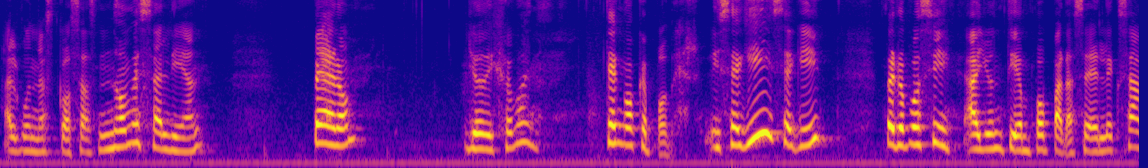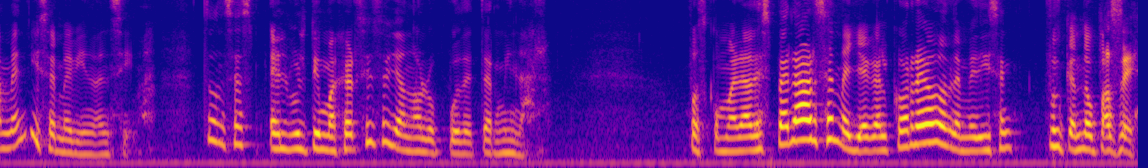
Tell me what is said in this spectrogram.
algunas cosas no me salían, pero yo dije, bueno, tengo que poder. Y seguí, seguí, pero pues sí, hay un tiempo para hacer el examen y se me vino encima. Entonces, el último ejercicio ya no lo pude terminar. Pues como era de esperarse, me llega el correo donde me dicen pues, que no pasé.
